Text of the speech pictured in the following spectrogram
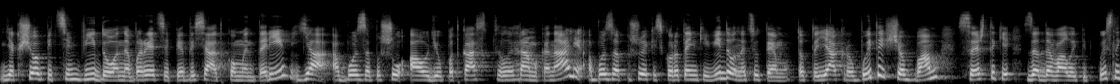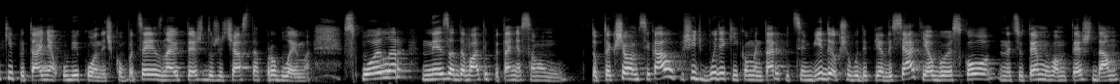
якщо під цим відео набереться 50 коментарів, я або запишу аудіоподкаст в телеграм-каналі, або запишу якесь коротеньке відео на цю тему. Тобто, як робити, щоб вам все ж таки задавали підписники питання у віконечко, бо це я знаю теж дуже часта проблема. Спойлер, не задавати питання самому. Тобто, якщо вам цікаво, пишіть будь-який коментар під цим відео. Якщо буде 50, я обов'язково на цю тему вам теж дам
